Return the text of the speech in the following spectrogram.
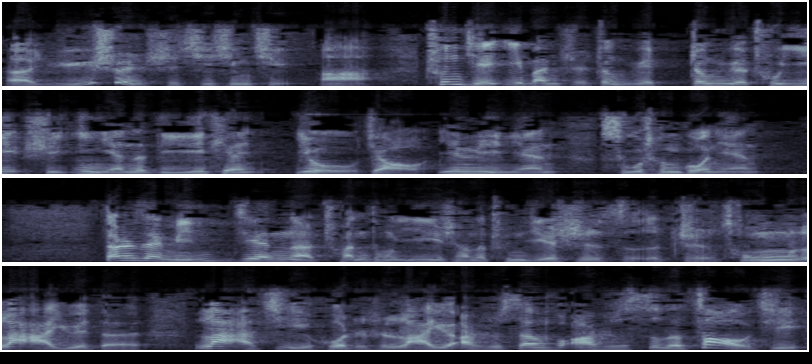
呃虞舜时期兴起啊。春节一般指正月正月初一，是一年的第一天，又叫阴历年，俗称过年。但是在民间呢，传统意义上的春节是指只从腊月的腊祭，或者是腊月二十三或二十四的灶祭，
